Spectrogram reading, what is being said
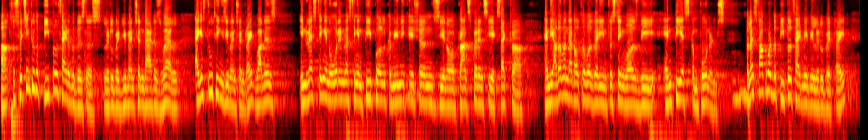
Uh, so switching to the people side of the business a little bit, you mentioned that as well. I guess two things you mentioned, right? One is investing and over investing in people, communications, you know, transparency, etc. And the other one that also was very interesting was the NPS components. Mm-hmm. So let's talk about the people side maybe a little bit, right?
